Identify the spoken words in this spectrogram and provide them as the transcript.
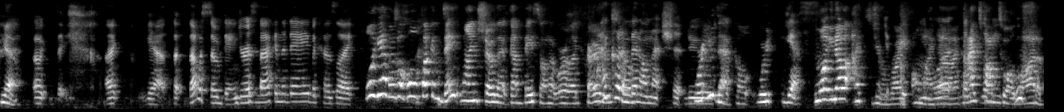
Yeah. Oh, they, I, yeah, that, that was so dangerous back in the day because like Well, yeah. There's a whole fucking Dateline show that got based on it, where like predators. I could have been on that shit, dude. Were you that gold? Were you, Yes. Well, you know, I, you're right. Oh You my know god, Let- I talked me- to a oof. lot of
